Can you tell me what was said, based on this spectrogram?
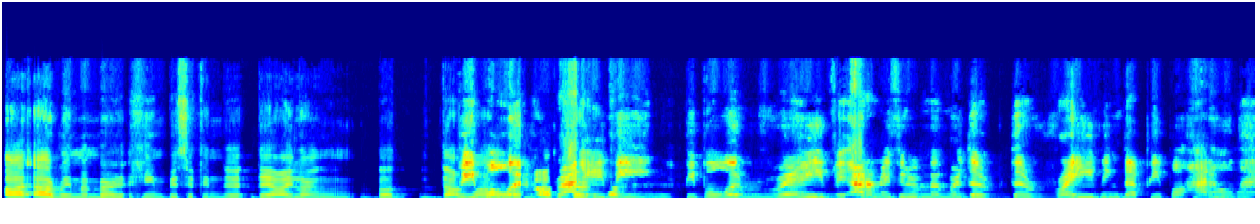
I, I remember him visiting the, the island, but that people was were raving. People were raving. I don't know if you remember the the raving that people had. Oh my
